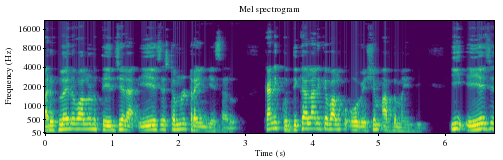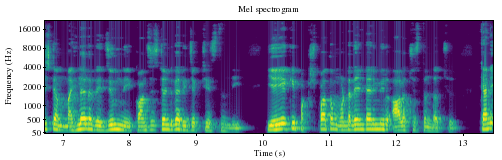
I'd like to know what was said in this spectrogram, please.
అర్హులైన వాళ్ళను తేల్చేలా ఏఏ సిస్టమ్ను ట్రైన్ చేశారు. కానీ కొద్ది కాలానికి వాళ్ళకు ఓ విషయం అర్థమైంది. ఈ ఏఏ సిస్టమ్ మహిళల రెజ్యూమ్ని కాన్సిస్టెంట్గా రిజెక్ట్ చేస్తుంది. ఏఏకి పక్షపాతం ఉండదేంటని మీరు ఆలోచిస్తుండొచ్చు. కానీ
